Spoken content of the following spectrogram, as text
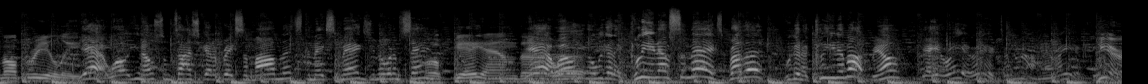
Not really. Yeah, well, you know, sometimes you gotta break some omelets to make some eggs. You know what I'm saying? Okay, and uh, yeah, well, you know, we gotta clean up some eggs, brother. We're gonna clean them up, you know? Yeah, yeah, right here, right here. Turn around, man, right here. Here,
